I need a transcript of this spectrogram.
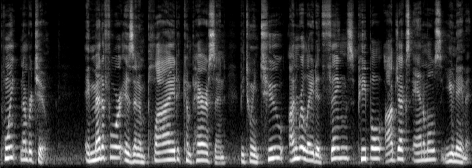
Point number two a metaphor is an implied comparison between two unrelated things, people, objects, animals, you name it.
